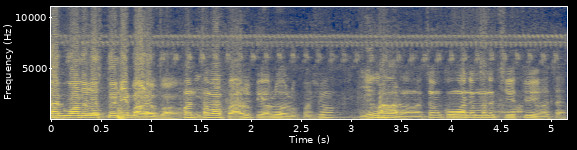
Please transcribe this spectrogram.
નાખવાનો રસ્તો નહીં પાડ્યો પણ તમારે ભારું પેલું ઓલું પછી એવું? ચમ કોવાને મને ચેતવી હતા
